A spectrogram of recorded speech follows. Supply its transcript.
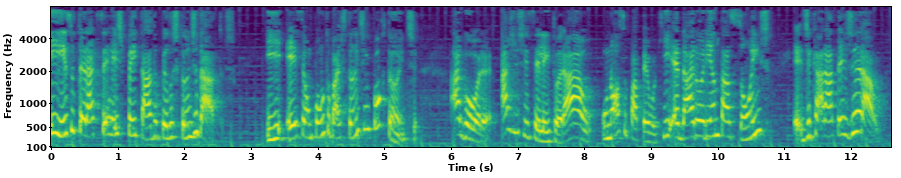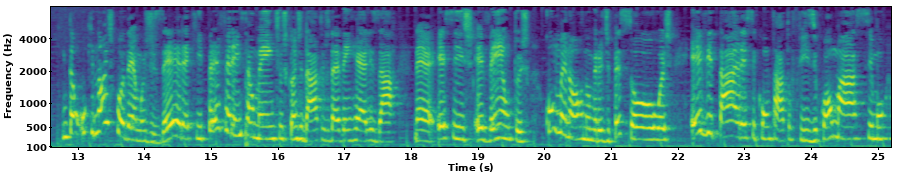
e isso terá que ser respeitado pelos candidatos. E esse é um ponto bastante importante. Agora, a justiça eleitoral, o nosso papel aqui é dar orientações é, de caráter geral. Então, o que nós podemos dizer é que, preferencialmente, os candidatos devem realizar né, esses eventos com o menor número de pessoas, evitar esse contato físico ao máximo,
